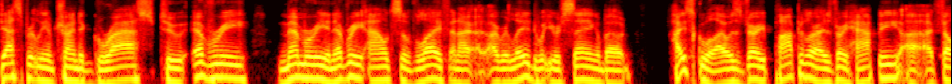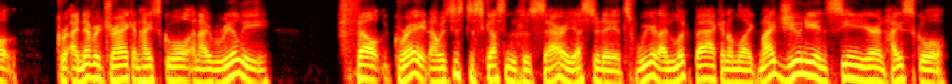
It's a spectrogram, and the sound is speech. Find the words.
desperately am trying to grasp to every memory and every ounce of life and i i related to what you were saying about high school i was very popular i was very happy i, I felt i never drank in high school and i really felt great. I was just discussing this with Sarah yesterday. It's weird. I look back and I'm like, my junior and senior year in high school,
